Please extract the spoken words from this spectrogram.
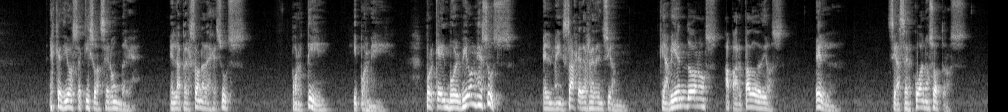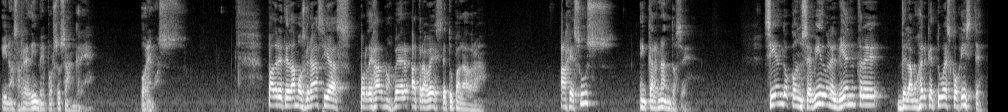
Es que Dios se quiso hacer hombre en la persona de Jesús, por ti y por mí, porque envolvió en Jesús el mensaje de redención, que habiéndonos apartado de Dios, Él se acercó a nosotros y nos redime por su sangre. Oremos. Padre, te damos gracias por dejarnos ver a través de tu palabra a Jesús encarnándose, siendo concebido en el vientre de la mujer que tú escogiste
